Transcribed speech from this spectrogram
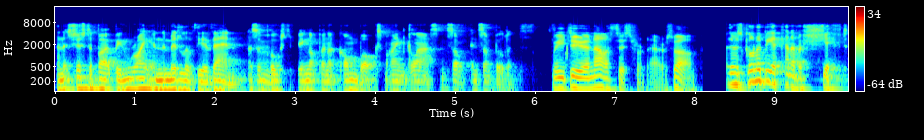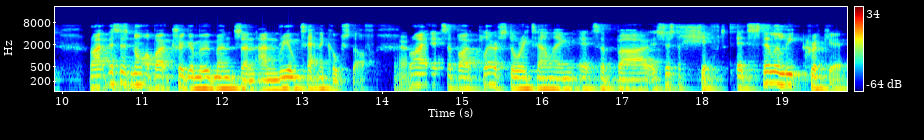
and it's just about being right in the middle of the event as opposed to being up in a com box behind glass in some in some building We do analysis from there as well. there's going to be a kind of a shift right this is not about trigger movements and and real technical stuff Yeah. right it's about player storytelling it's about it's just a shift it's still elite cricket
